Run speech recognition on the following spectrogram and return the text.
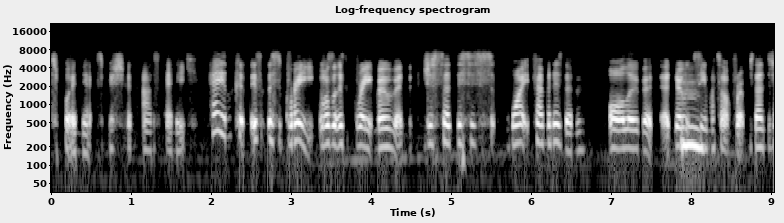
to put in the exhibition as a hey look at this this is great wasn't this a great moment just said this is white feminism all over. I don't mm. see myself represented.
